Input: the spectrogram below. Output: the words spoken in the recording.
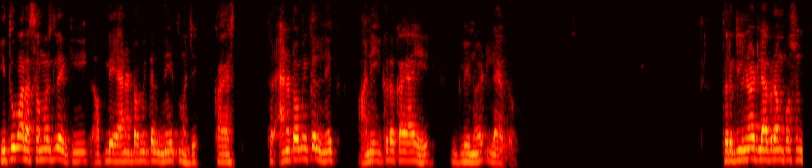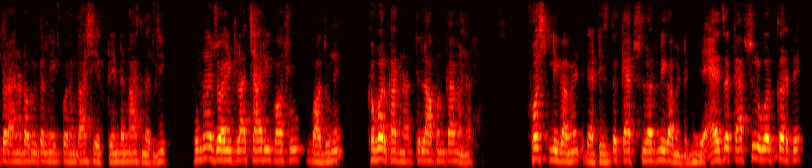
ही तुम्हाला समजलंय की आपले अनाटॉमिकल नेक म्हणजे काय असते? तर अनाटॉमिकल नेक आणि इकडं काय आहे? Glenoid labrum. तर ग्लिनॉइड लॅब्रमपासून तर अनाटॉमिकल नेक पर्यंत अशी एक टेंडन असणार जी पूर्ण जॉईंटला चारी पाचू बाजूने कव्हर करणार. त्याला आपण काय म्हणणार? First ligament that is the capsular ligament म्हणजे ऍज अ कॅप्सूल वर्क करते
